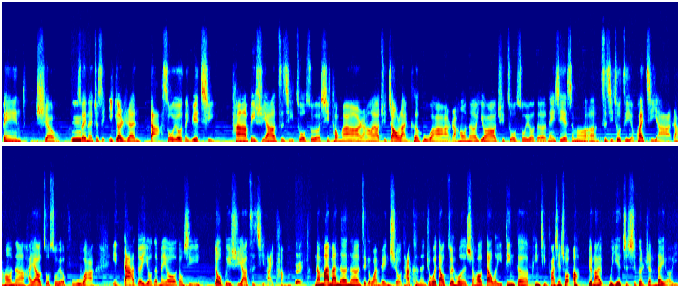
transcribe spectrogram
band show，嗯，所以呢，就是一个人打所有的乐器。他必须要自己做所有系统啊，然后要去招揽客户啊，然后呢又要去做所有的那些什么呃，自己做自己的会计啊，然后呢还要做所有服务啊，一大堆有的没有的东西都必须要自己来扛。对，那慢慢的呢，这个 One Man Show 他可能就会到最后的时候，到了一定的瓶颈，发现说啊，原来我也只是个人类而已。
